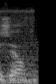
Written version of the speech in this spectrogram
Dezelfde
